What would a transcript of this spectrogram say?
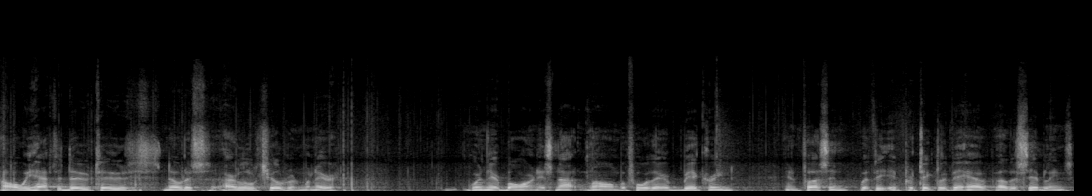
All we have to do, too, is notice our little children when they're when they're born. It's not long before they're bickering and fussing, with the, particularly if they have other siblings.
